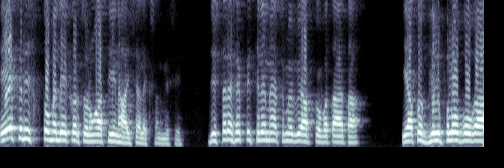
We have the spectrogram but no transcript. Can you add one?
एक रिस्क तो मैं लेकर चलूँगा तीन हाई सिलेक्शन में से। जिस तरह से पिछले मैच में भी आपको बताया था या तो गिल फ्लोप होगा,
